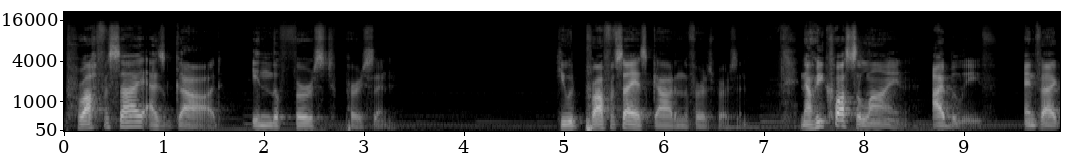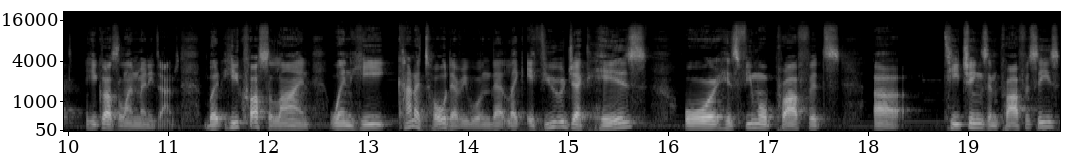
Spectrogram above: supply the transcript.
prophesy as God in the first person. He would prophesy as God in the first person. Now he crossed a line, I believe, in fact, he crossed the line many times. But he crossed the line when he kind of told everyone that, like, if you reject his or his female prophets' uh, teachings and prophecies,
